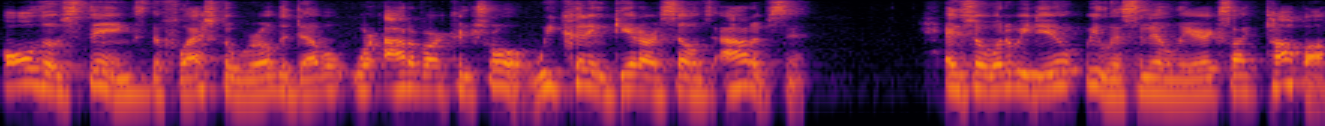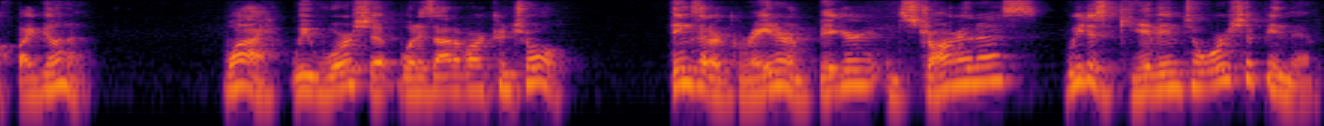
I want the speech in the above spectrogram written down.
all those things, the flesh, the world, the devil, were out of our control. We couldn't get ourselves out of sin. And so what do we do? We listen to lyrics like Top Off by Gunna. Why? We worship what is out of our control. Things that are greater and bigger and stronger than us, we just give in to worshiping them.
